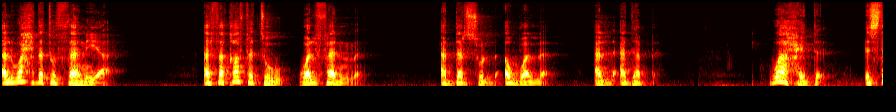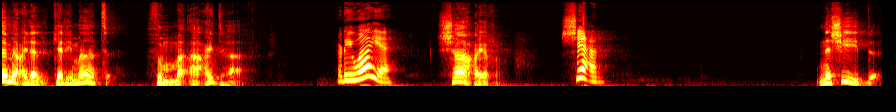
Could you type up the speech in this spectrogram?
الوحدة الثانية الثقافة والفن الدرس الأول الأدب. واحد استمع إلى الكلمات ثم أعدها. رواية. شاعر. شعر. نشيد.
